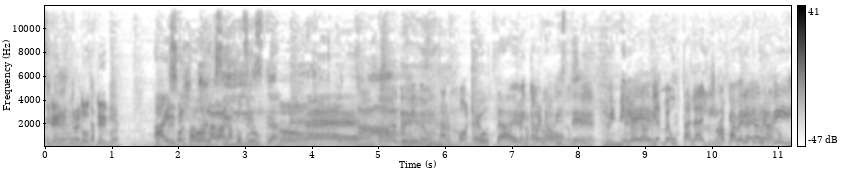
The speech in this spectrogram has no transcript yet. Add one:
música temas, electrónica dos también. temas. Dos Ay, por favor, la banco, me gusta. No. Eh, A mí me gusta Arjona. Me gusta, era Venga, Bueno, no, ¿viste? Luis Pero Miguel. también me gusta Lali. Yo la Pampita la vi,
